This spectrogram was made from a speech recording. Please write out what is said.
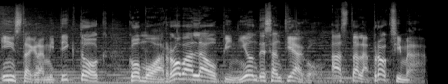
Instagram y TikTok como arroba la opinión de Santiago. Hasta la próxima.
